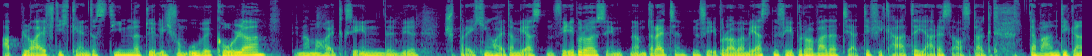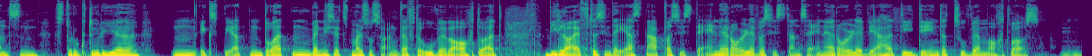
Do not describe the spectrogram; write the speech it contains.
abläuft. Ich kenne das Team natürlich vom Uwe Kohler, den haben wir heute gesehen, denn wir sprechen heute am 1. Februar, senden am 13. Februar, aber am 1. Februar war der Zertifikate-Jahresauftakt. Da waren die ganzen strukturierten Experten dort, wenn ich es jetzt mal so sagen darf, der Uwe war auch dort. Wie läuft das in der ersten ab? Was ist deine Rolle? Was ist dann seine Rolle? Wer hat die Ideen dazu? Wer macht was? Mhm.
